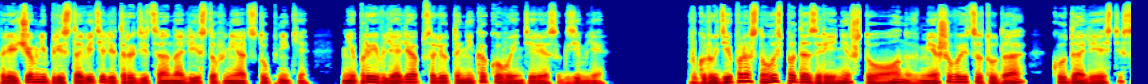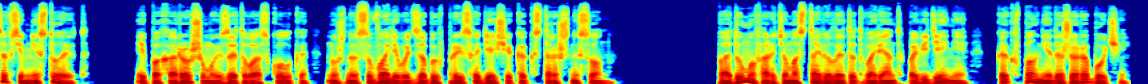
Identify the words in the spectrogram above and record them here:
Причем ни представители традиционалистов, ни отступники не проявляли абсолютно никакого интереса к Земле. В груди проснулось подозрение, что он вмешивается туда, куда лезть совсем не стоит. И по-хорошему из этого осколка нужно сваливать, забыв происходящее как страшный сон. Подумав, Артём оставил этот вариант поведения как вполне даже рабочий,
